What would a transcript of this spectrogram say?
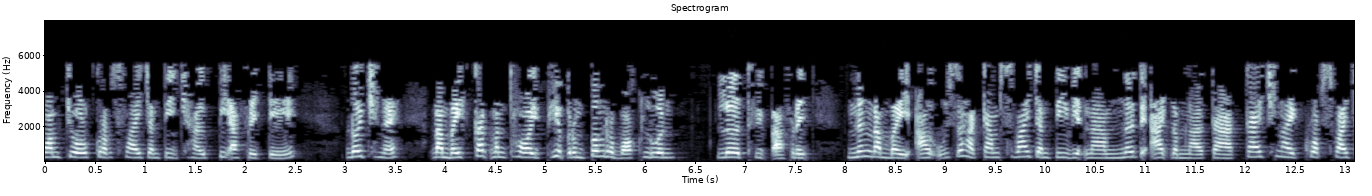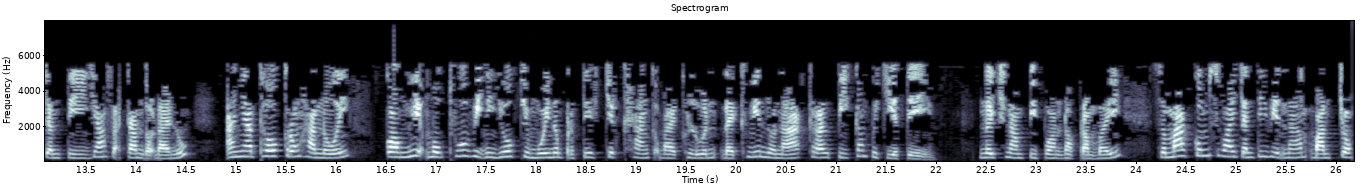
នាំចូលគ្រាប់ស្វាយចន្ទីឆៅពីអាហ្វ្រិកទេដូច្នេះដើម្បីកាត់បន្ថយភាពរំពឹងរបស់ខ្លួនលើទ្វីបអាហ្វ្រិក និងដើម្បីឲ្យឧស្សាហកម្មស្វាយចន្ទីវៀតណាមនៅតែអាចដំណើរការកែច្នៃគ្រាប់ស្វាយចន្ទីយ៉ាងសកម្មដដែលនោះ អាញាធរក្រុងហាណូយក៏ងាកមកធ្វើវិនិយោគជាមួយនឹងប្រទេសជិតខាងក្បែរខ្លួនដែលគ្មាននរណាក្រៅពីកម្ពុជាទេ នៅឆ្នាំ2018សមាគមស្វាយចន្ទីវៀតណាមបានចុះ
